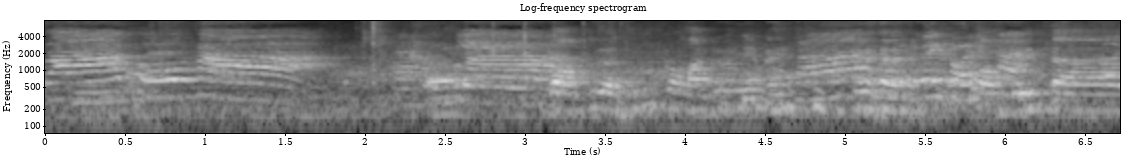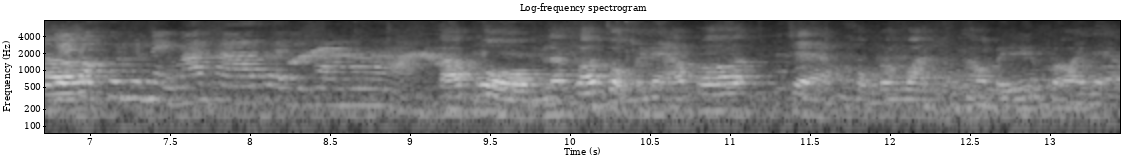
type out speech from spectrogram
สาธุค่ะ อ่า เอ โอ อ เค บอกเผื่อพิธีกรด้วยได้ไหมอ่าด้วยขอขอบค่ะคุณครัโอเคบขอบคุณคุณเน่งมากค่ะ สวัสดีค่ะ ครับผม แล้วก็จบไปแล้วก็แจกของรางวัลของเราไปเรียบร้อยแล้ว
